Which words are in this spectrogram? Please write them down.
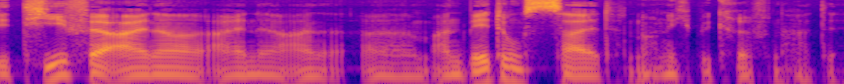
die Tiefe einer, einer ähm, Anbetungszeit noch nicht begriffen hatte.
